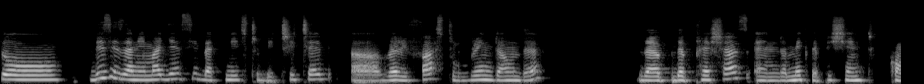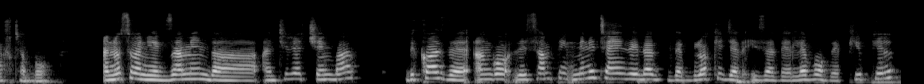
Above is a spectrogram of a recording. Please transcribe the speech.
So this is an emergency that needs to be treated uh, very fast to bring down the, the, the pressures and make the patient comfortable. And also when you examine the anterior chamber, because the angle, there's something, many times either the blockage is at the level of the pupil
